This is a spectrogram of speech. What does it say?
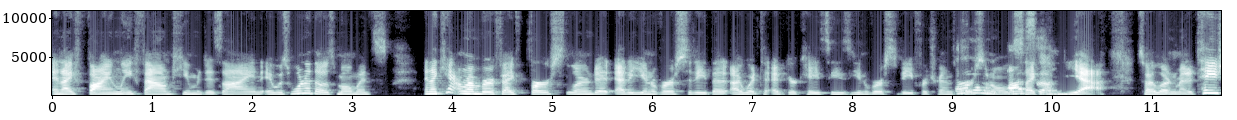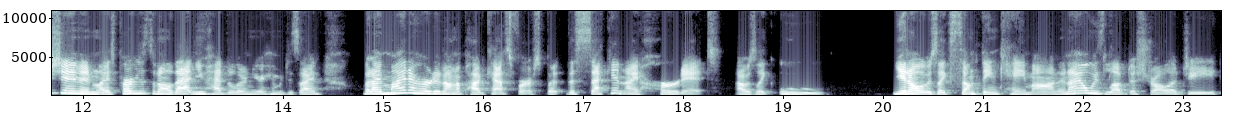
And I finally found human design. It was one of those moments, and I can't remember if I first learned it at a university that I went to Edgar Cayce's University for oh, Transpersonal oh, awesome. Psych. Yeah. So I learned meditation and life purpose and all that, and you had to learn your human design but I might have heard it on a podcast first. But the second I heard it, I was like, ooh, you know, it was like something came on. And I always loved astrology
